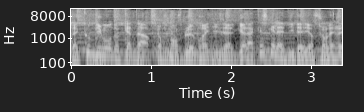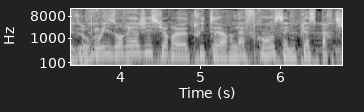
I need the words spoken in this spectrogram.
la Coupe du Monde au Qatar sur France Bleu, Brésil. Gala, qu'est-ce qu'elle a dit d'ailleurs sur les réseaux? Oui, ils ont réagi sur euh, Twitter. La France a une place particulière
